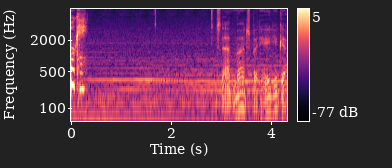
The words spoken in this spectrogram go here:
Okay. It's not much, but here you go.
